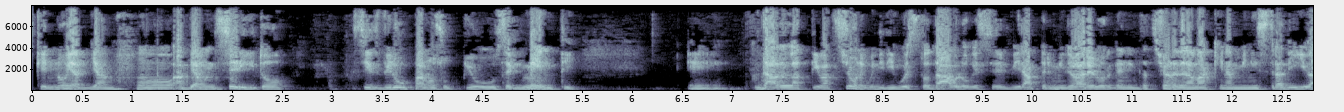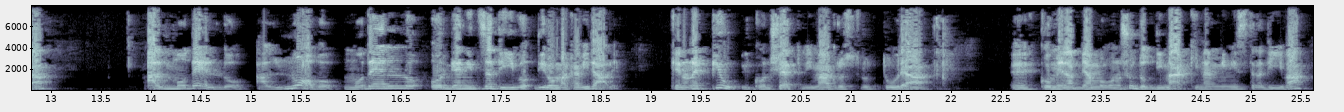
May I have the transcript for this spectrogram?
che noi abbiamo, abbiamo inserito si sviluppano su più segmenti. Dall'attivazione quindi di questo tavolo che servirà per migliorare l'organizzazione della macchina amministrativa al modello, al nuovo modello organizzativo di Roma Capitale, che non è più il concetto di macrostruttura eh, come l'abbiamo conosciuto, di macchina amministrativa,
